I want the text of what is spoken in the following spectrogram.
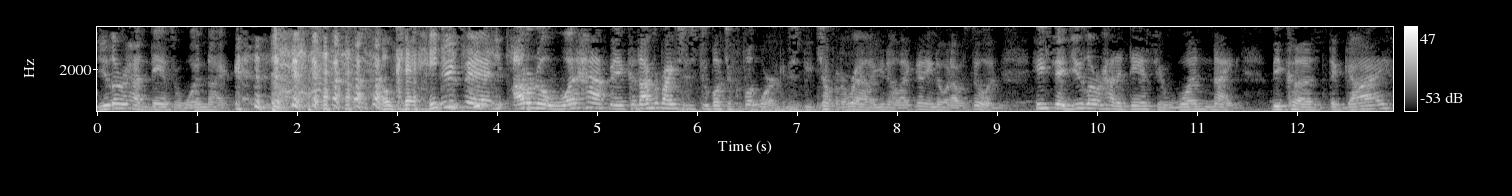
you learned how to dance in one night. Okay. He said, I don't know what happened, because I remember I used to just do a bunch of footwork and just be jumping around, you know, like I didn't know what I was doing. He said, You learned how to dance in one night because the guy,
